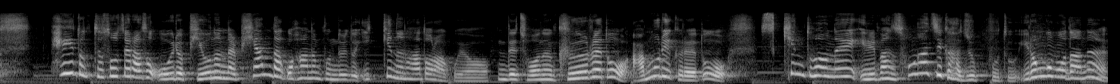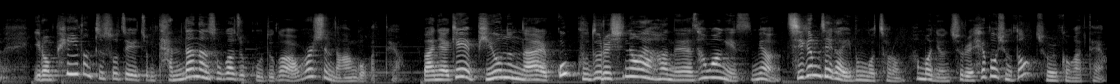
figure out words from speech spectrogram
patent 소재라서 오히려 비 오는 날 피한다고 하는 분들도 있기는 하더라고요. 근데 저는 그래도 아무리 그래도 skin tone의 일반 송아지 가죽 구두 이런 거보다는 이런 patent 소재의 좀 단단한 소가죽 구두가 훨씬 나은 것 같아요. 만약에 비 오는 날 꼭 구두를 신어야 하는 상황이 있으면 지금 제가 입은 것처럼 한번 연출을 해보셔도 좋을 것 같아요.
